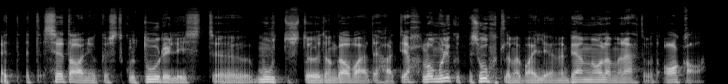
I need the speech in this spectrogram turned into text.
et, et seda nihukest kultuurilist äh, muutustööd on ka vaja teha, et jah, loomulikult me suhtleme palju ja me peame olema nähtavad, aga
